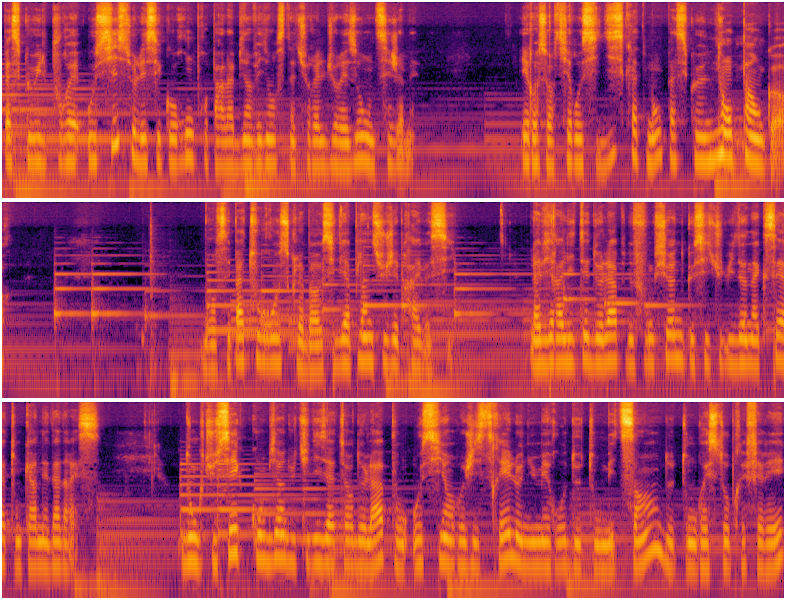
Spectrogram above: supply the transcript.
parce qu'il pourrait aussi se laisser corrompre par la bienveillance naturelle du réseau, on ne sait jamais. Et ressortir aussi discrètement parce que non, pas encore. Bon, c'est pas tout rose Clubhouse, il y a plein de sujets privacy. La viralité de l'app ne fonctionne que si tu lui donnes accès à ton carnet d'adresses. Donc tu sais combien d'utilisateurs de l'app ont aussi enregistré le numéro de ton médecin, de ton resto préféré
